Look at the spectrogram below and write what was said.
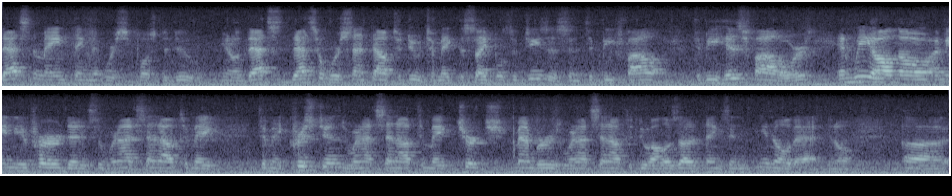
That's the main thing that we're supposed to do. You know, that's that's what we're sent out to do to make disciples of Jesus and to be follow to be His followers. And we all know. I mean, you've heard that it's, we're not sent out to make to make Christians. We're not sent out to make church members. We're not sent out to do all those other things. And you know that. You know. Uh,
